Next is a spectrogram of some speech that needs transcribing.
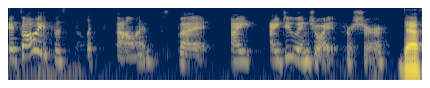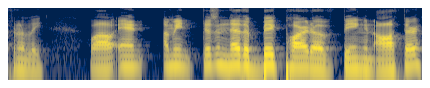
it's always this delicate balance, but I I do enjoy it for sure. Definitely. Wow. And I mean, there's another big part of being an author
